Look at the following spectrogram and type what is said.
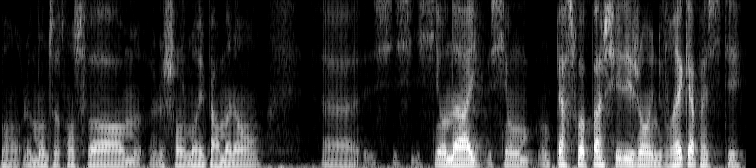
bon, le monde se transforme, le changement est permanent. Euh, si, on arrive, si perçoit pas chez les gens une vraie capacité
